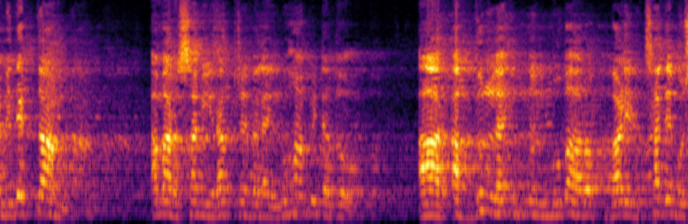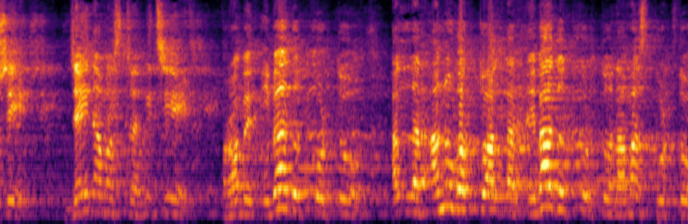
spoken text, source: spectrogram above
আমি দেখতাম আমার স্বামী রাত্রে বেলায় লোহা পিটাতো আর আব্দুল্লাহ ইবনুল মুবারক বাড়ির ছাদে বসে যেই নামাজটা বিছিয়ে রবের ইবাদত করত, আল্লাহর আনুগত্য, আল্লাহর ইবাদত করত, নামাজ পড়তো,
